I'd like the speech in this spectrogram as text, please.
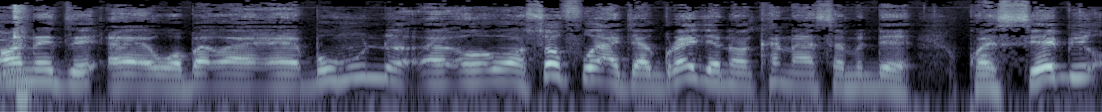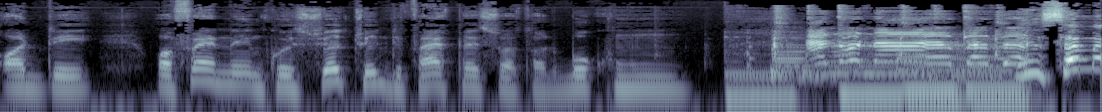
One de eh wo bo hu osofu ajagoraje no kan asem de kwasie bi ode ofre ne nkosua 25% odbokun anona baba nsama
